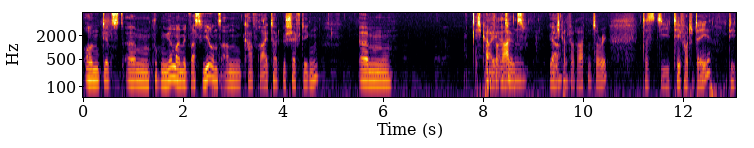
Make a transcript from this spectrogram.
und jetzt ähm, gucken wir mal, mit was wir uns an Karfreitag beschäftigen. Ähm, Ich kann verraten, ja, ich kann verraten, sorry, dass die TV Today, die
